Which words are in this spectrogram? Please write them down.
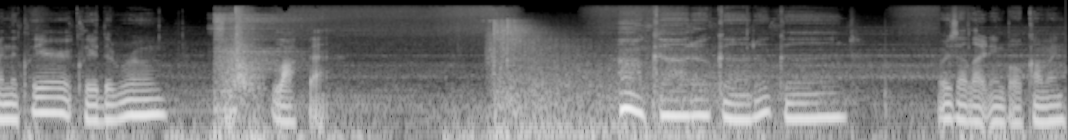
I'm in the clear. Cleared the room. Lock that. Oh god, oh god, oh god. Where's that lightning bolt coming?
